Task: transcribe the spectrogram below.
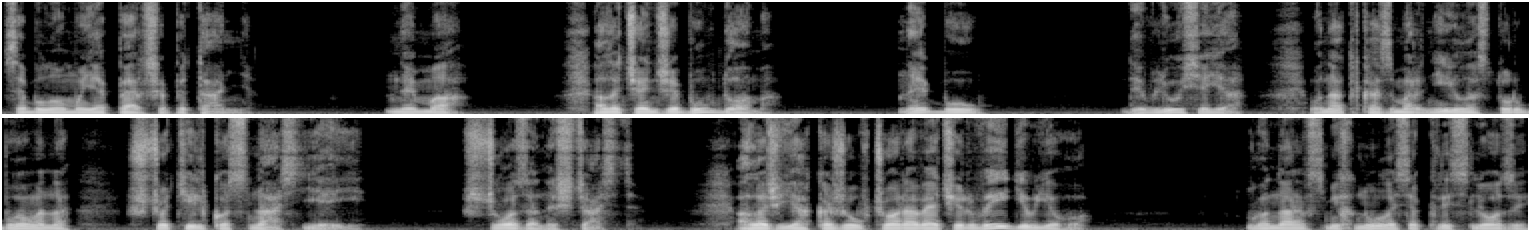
Це було моє перше питання. Нема. Але чень же був вдома? Не був. Дивлюся я, вона така змарніла, стурбована, що тільки снасть її. Що за нещастя? Але ж я кажу, вчора вечір видів його. Вона всміхнулася крізь сльози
